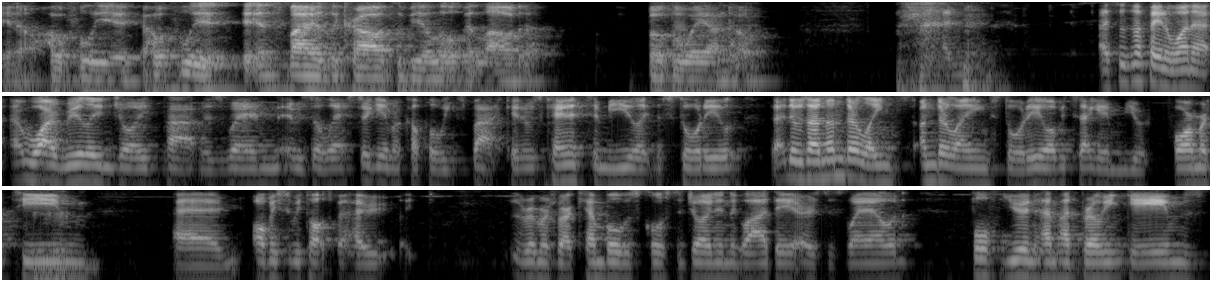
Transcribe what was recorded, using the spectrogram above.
you know, hopefully, it, hopefully, it, it inspires the crowd to be a little bit louder, both away and home. and I suppose my final one, what I really enjoyed, Pat, was when it was the Leicester game a couple of weeks back, and it was kind of to me like the story. There was an underlying underlying story. Obviously, that game, your former team. Mm-hmm. Um, obviously, we talked about how like, the rumors were Kimbal was close to joining the Gladiators as well, and both you and him had brilliant games.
